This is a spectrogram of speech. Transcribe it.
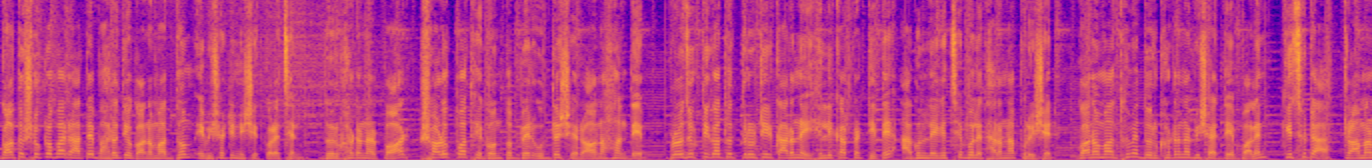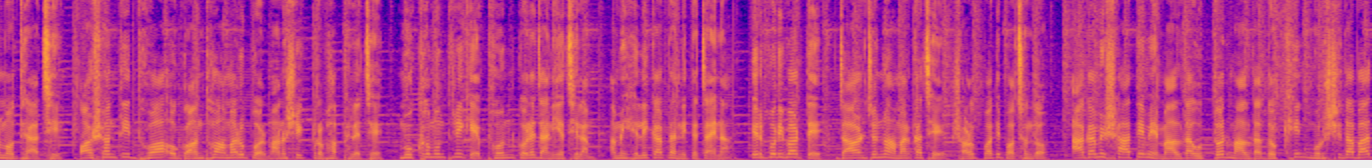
গত শুক্রবার রাতে ভারতীয় গণমাধ্যম এ বিষয়টি নিশ্চিত করেছেন। দুর্ঘটনার পর সড়ক পথে গন্তব্যের উদ্দেশ্যে রওনা হন দেব। প্রযুক্তিগত ত্রুটির কারণে হেলিকপ্টারটিতে আগুন লেগেছে বলে ধারণা পুলিশের। গণমাধ্যমে দুর্ঘটনা বিষয়ে দেব বলেন, কিছুটা ট্রামার মধ্যে আছি। অশান্তি, ধোয়া ও গন্ধ আমার উপর মানসিক প্রভাব ফেলেছে। মুখ্যমন্ত্রীকে ফোন করে জানিয়েছিলাম, আমি হেলিকপ্টার নিতে চাই না। এর পরিবর্তে যাওয়ার জন্য আমার কাছে সড়কপথই পছন্দ। আগামী সাতই মে মালদা উত্তর, মালদা দক্ষিণ, মুর্শিদাবাদ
